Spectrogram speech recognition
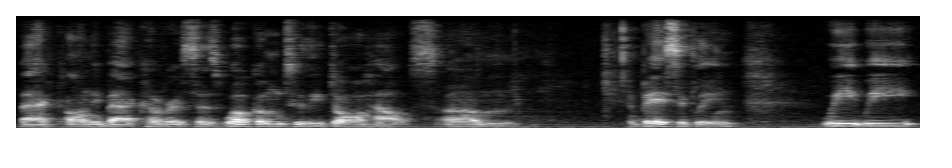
Back on the back cover it says, Welcome to the Dollhouse. Um, basically, we, we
